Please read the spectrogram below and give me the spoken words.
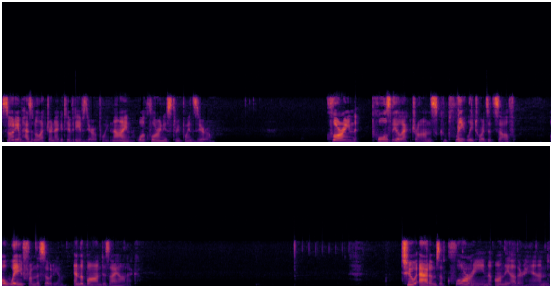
sodium has an electronegativity of 0.9, while chlorine is 3.0. Chlorine pulls the electrons completely towards itself away from the sodium, and the bond is ionic. Two atoms of chlorine, on the other hand,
